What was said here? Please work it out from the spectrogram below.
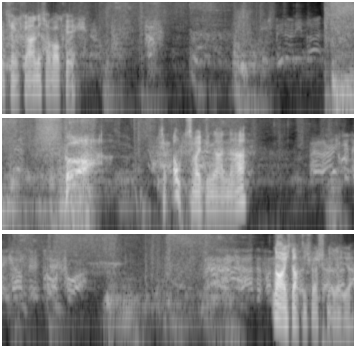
Wollte ich gar nicht, aber okay. Ich habe auch zwei Dinger, na? No, ich dachte, ich war schneller hier.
